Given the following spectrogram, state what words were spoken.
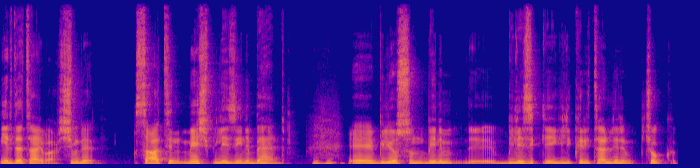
bir detay var. Şimdi saatin mesh bileziğini beğendim. Hı hı. Ee, biliyorsun benim e, bilezikle ilgili kriterlerim çok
